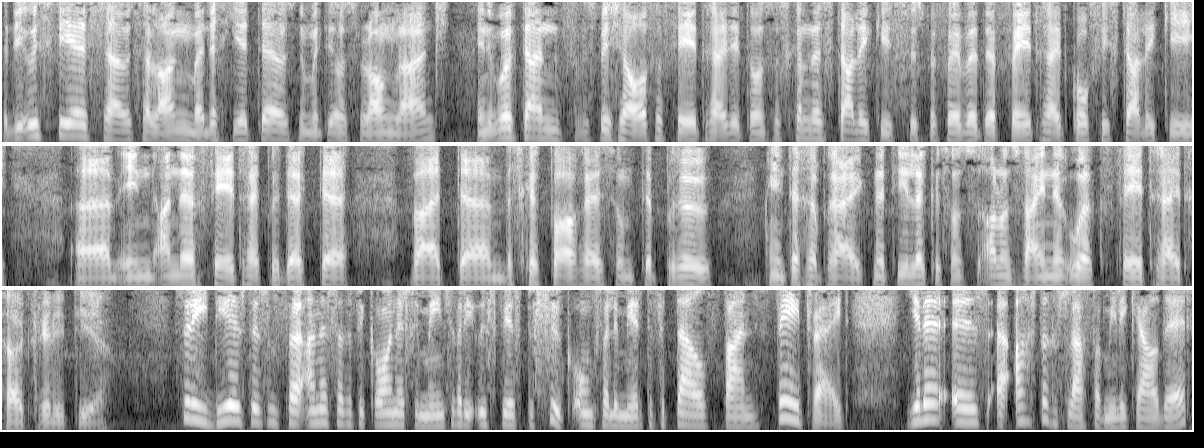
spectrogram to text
Die oesfees hou so lank middagete, ons noem dit ons long lunch en ook dan spesiaal vir Fairtrade het ons verskillende stalletjies soos byvoorbeeld 'n Fairtrade koffiestalletjie um, en ander Fairtrade produkte wat ehm um, beskikbaar is om te proe en te gebruik. Natuurlik is ons al ons wyne ook Fairtrade geakkrediteer. So die idee is dis om vir ander Suid-Afrikaners en mense wat die oesfees besoek om vir hulle meer te vertel van Fairtrade. Julle is 'n agste geslag familiekelder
